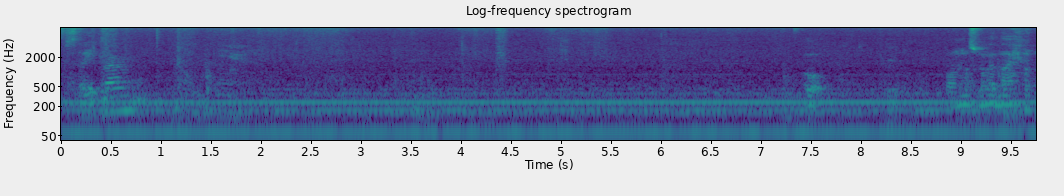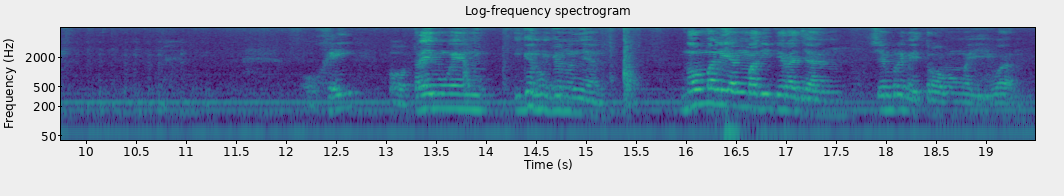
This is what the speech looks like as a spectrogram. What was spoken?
Straight lang. Oh. Mas maganda yun. okay. Oh, try mo ngayon iganon-ganon yan. Normally, ang matitira dyan, siyempre may traumang may iwan.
